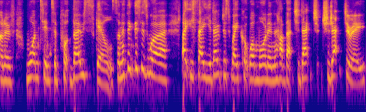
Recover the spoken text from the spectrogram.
sort of wanting to put those skills. And i think this is where like you say you don't just wake up one morning and have that trajectory.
